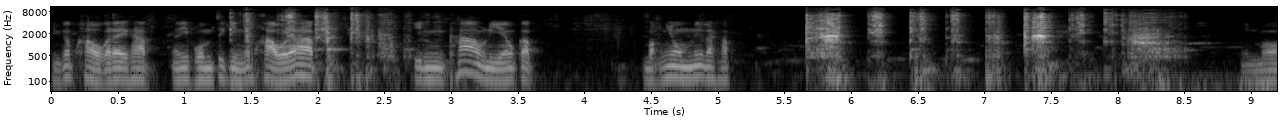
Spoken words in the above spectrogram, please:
ินกับเข่าก็ได้ครับ อันนี้ผมจะกินกับเข่าแล้วครับ กินข้าวเหนียวกับบักยมนี่แหละครับ เห็นบอ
